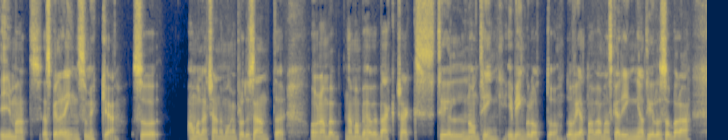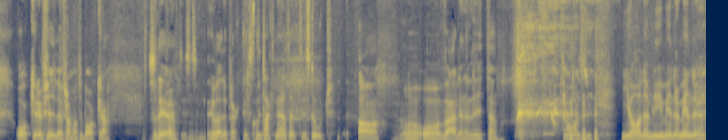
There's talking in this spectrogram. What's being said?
i och med att jag spelar in så mycket så har man lärt känna många producenter. Och när man, när man behöver backtracks till någonting i Bingolotto, då vet man vem man ska ringa till och så bara åker det filer fram och tillbaka. Så det, Det är praktiskt. det är väldigt praktiskt. Kontaktnätet är stort. Ja, och, och världen är liten. Ja, så- ja den blir ju mindre och mindre.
